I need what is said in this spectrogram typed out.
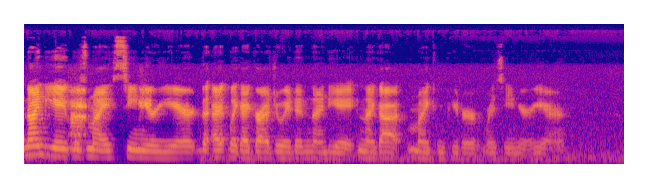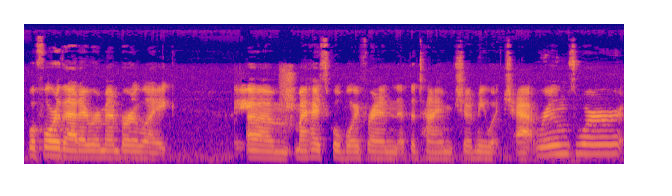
'98 was my senior year. Like I graduated in '98, and I got my computer my senior year. Before that, I remember like um, my high school boyfriend at the time showed me what chat rooms were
